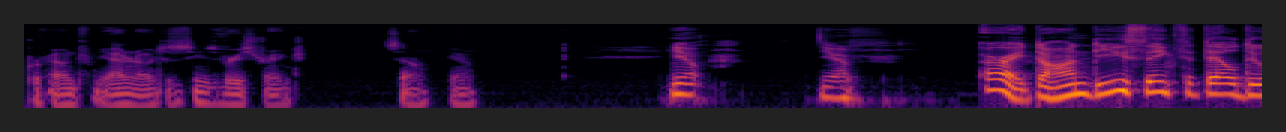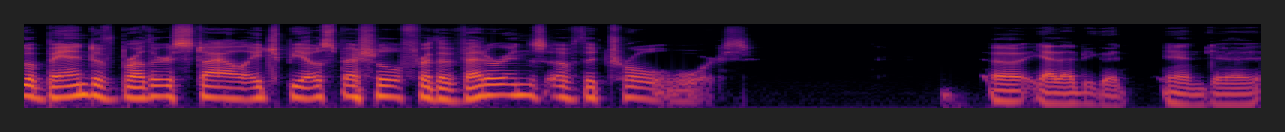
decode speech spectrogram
profound for me. I don't know. It just seems very strange. So yeah. Yep. Yeah. All right, Don. Do you think that they'll do a Band of Brothers style HBO special for the veterans of the Troll Wars? Uh, yeah, that'd be good. And uh,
